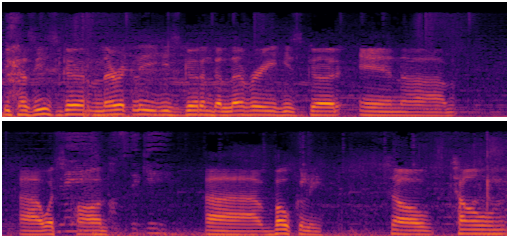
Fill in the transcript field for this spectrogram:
because he's good lyrically, he's good in delivery, he's good in um, uh, what's called uh, vocally. So tone,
